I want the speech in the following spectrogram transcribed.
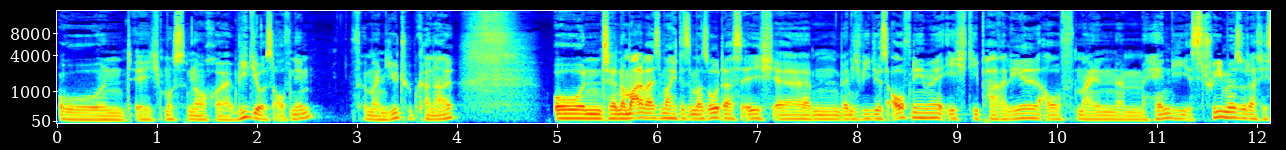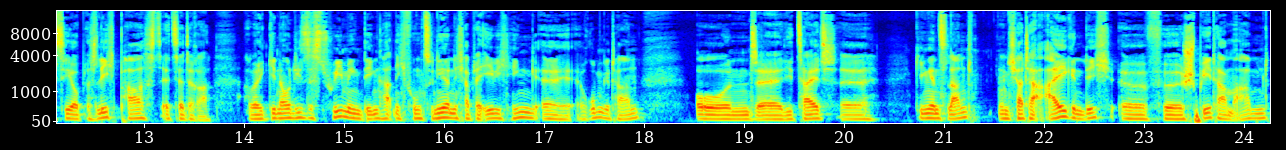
und ich musste noch äh, Videos aufnehmen für meinen YouTube-Kanal. Und äh, normalerweise mache ich das immer so, dass ich, ähm, wenn ich Videos aufnehme, ich die parallel auf meinem Handy streame, sodass ich sehe, ob das Licht passt, etc. Aber genau dieses Streaming-Ding hat nicht funktioniert und ich habe da ewig hin, äh, rumgetan. Und äh, die Zeit äh, ging ins Land. Und ich hatte eigentlich äh, für später am Abend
